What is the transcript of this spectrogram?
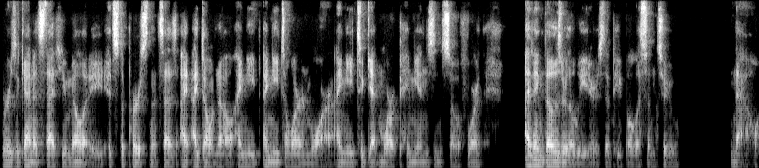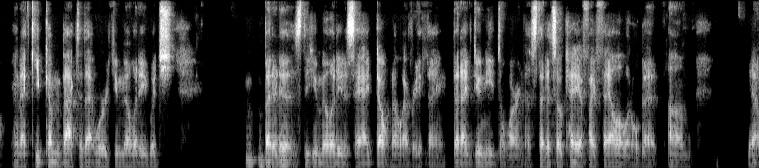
Whereas again, it's that humility. It's the person that says, I, I don't know. I need, I need to learn more. I need to get more opinions and so forth. I think those are the leaders that people listen to now. And I keep coming back to that word humility, which but it is the humility to say i don't know everything that i do need to learn this that it's okay if i fail a little bit um, yeah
